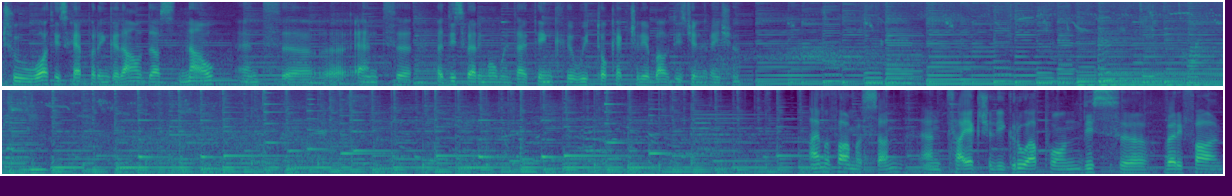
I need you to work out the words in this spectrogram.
to what is happening around us now and, and at this very moment, I think we talk actually about this generation. I'm a farmer's son and I actually grew up on this uh, very farm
